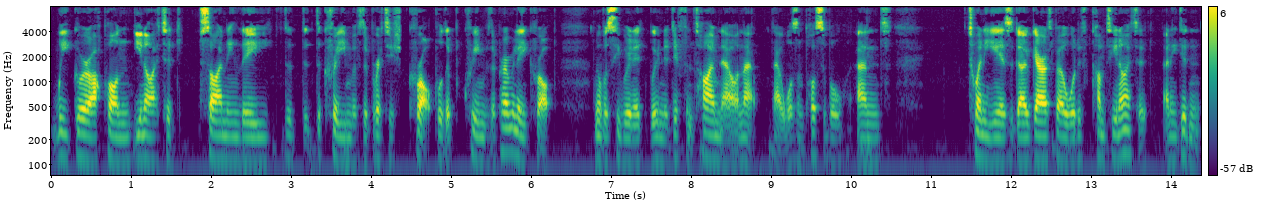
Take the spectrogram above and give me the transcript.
we grew up on United signing the, the, the, cream of the British crop or the cream of the Premier League crop. And obviously, we're in a, we're in a different time now, and that, that wasn't possible. And 20 years ago, Gareth Bale would have come to United, and he didn't.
